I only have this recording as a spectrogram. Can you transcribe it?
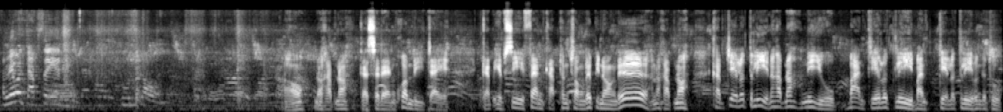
เขาเรียกว่าจับเส้นศูนย์เก่าเอาเนาะครับเนาะก็แสดงความดีใจกับ FC แฟนคลับทั้งช่องเด้อพี่น้องเด้อนะครับเนาะครับเจลอตเตอรี่นะครับเนาะนี่อยู่บ้านเจลอตเตอรี่บ้านเจลอตเตอรี่เพิ่นก็ถูก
